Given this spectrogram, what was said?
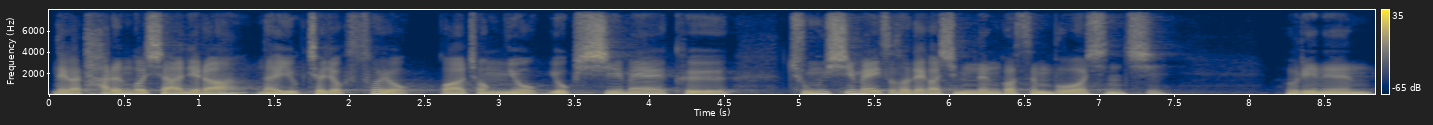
내가 다른 것이 아니라 나의 육체적 소욕과 정욕, 욕심의 그 중심에 있어서 내가 심는 것은 무엇인지 우리는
